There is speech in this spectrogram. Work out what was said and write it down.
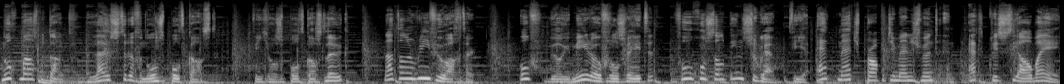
Nogmaals bedankt voor het beluisteren van onze podcast. Vind je onze podcast leuk? Laat dan een review achter. Of wil je meer over ons weten? Volg ons dan op Instagram via @matchpropertymanagement en @christialbae.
